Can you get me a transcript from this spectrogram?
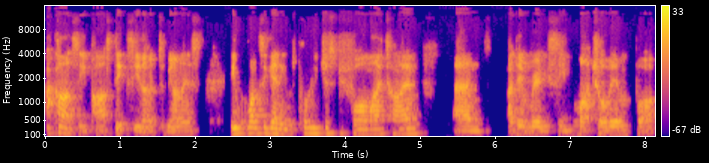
I can't see past Dixie though, to be honest. He, once again, he was probably just before my time, and I didn't really see much of him. But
